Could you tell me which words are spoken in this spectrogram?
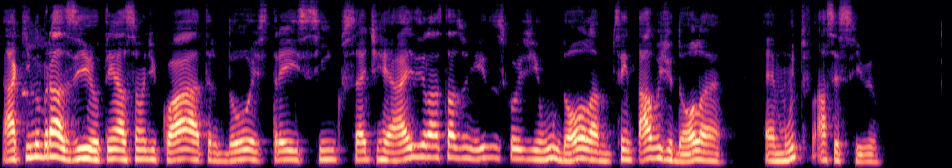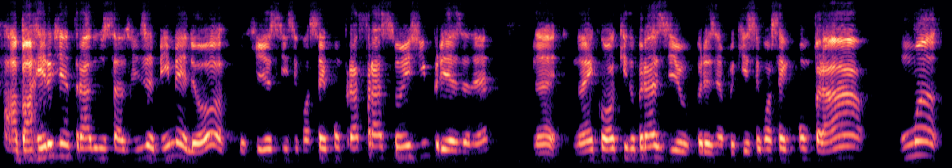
Aqui no Brasil tem ação de 4, 2, 3, 5, 7 reais e lá nos Estados Unidos coisa de 1 dólar, centavos de dólar. É muito acessível a barreira de entrada dos Estados Unidos é bem melhor, porque assim você consegue comprar frações de empresa, né? É, não é igual aqui no Brasil, por exemplo. Aqui você consegue comprar uma,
